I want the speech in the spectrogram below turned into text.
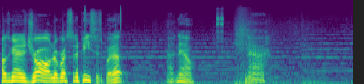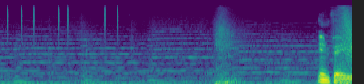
I was going to draw all the rest of the pieces, but uh, not now. Nah. In phase.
